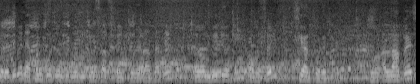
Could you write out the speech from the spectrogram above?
করে দেবেন। এখন পর্যন্ত যদি কেউ সাবস্ক্রাইব করে না থাকেন, এবং ভিডিওটি অবশ্যই শেয়ার করে দেবেন। তো, আল্লাহ হাফেজ।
